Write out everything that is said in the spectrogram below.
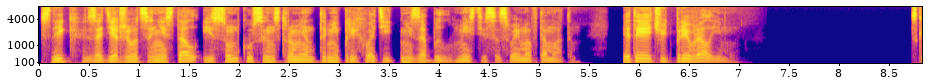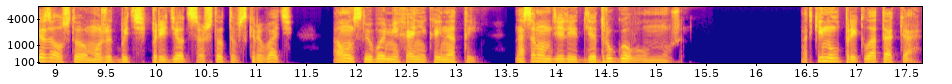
Слик задерживаться не стал и сумку с инструментами прихватить не забыл вместе со своим автоматом. Это я чуть приврал ему. Сказал, что, может быть, придется что-то вскрывать, а он с любой механикой на «ты». На самом деле для другого он нужен. Откинул приклад АК,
